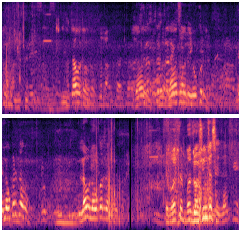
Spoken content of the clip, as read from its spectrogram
जाऊ जाऊ जाऊ जाऊ जाऊ लवकर लवकर जाऊ लव लवकर जाऊ जोशींच्या शेजारी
